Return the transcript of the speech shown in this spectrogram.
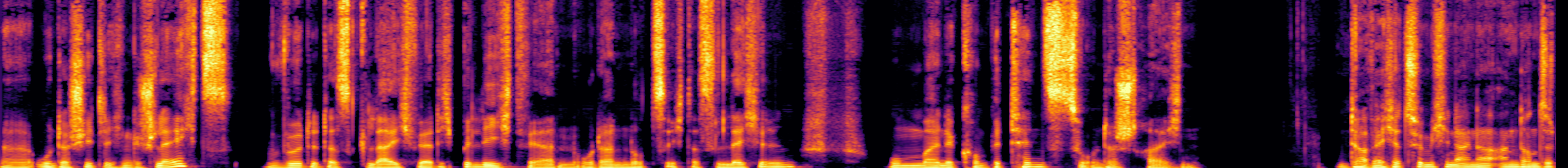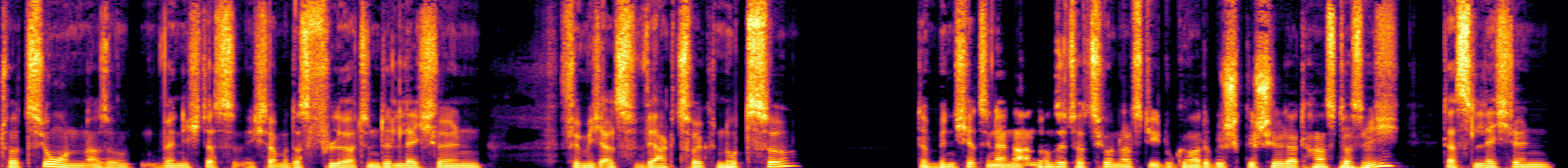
äh, unterschiedlichen Geschlechts, würde das gleichwertig belegt werden oder nutze ich das Lächeln, um meine Kompetenz zu unterstreichen? Da wäre ich jetzt für mich in einer anderen Situation. Also wenn ich das, ich sage mal, das flirtende Lächeln für mich als Werkzeug nutze, dann bin ich jetzt in einer anderen Situation, als die du gerade geschildert hast, dass mhm. ich das Lächeln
